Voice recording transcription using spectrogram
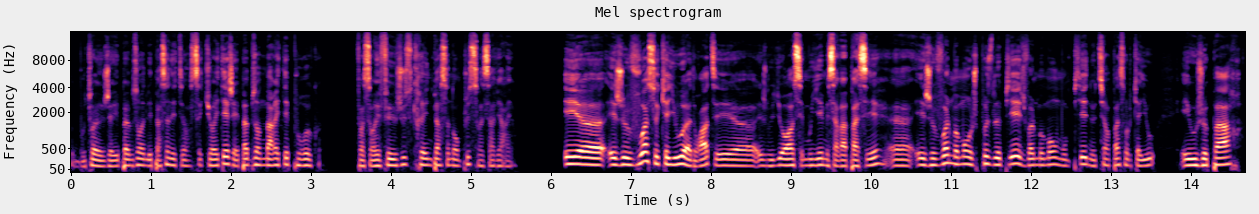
bon, toi, j'avais pas besoin, les personnes étaient en sécurité, j'avais pas besoin de m'arrêter pour eux. Enfin, ça aurait fait juste créer une personne en plus, ça aurait servi à rien. Euh, et, je vois ce caillou à droite euh, et, je me dis, oh, c'est mouillé, mais ça va passer. Euh, et je vois le moment où je pose le pied et je vois le moment où mon pied ne tient pas sur le caillou et où je pars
